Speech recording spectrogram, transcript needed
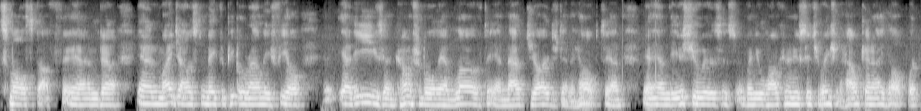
small stuff. And uh, and my job is to make the people around me feel at ease and comfortable and loved and not judged and helped. And and the issue is is when you walk in a new situation how can i help? What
